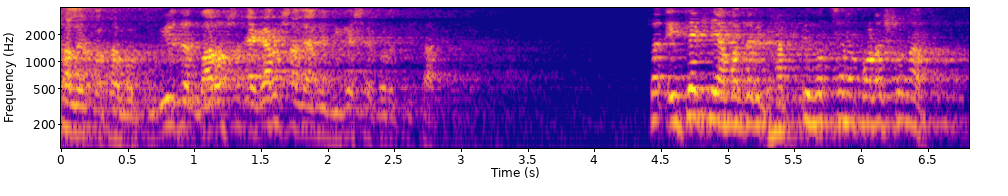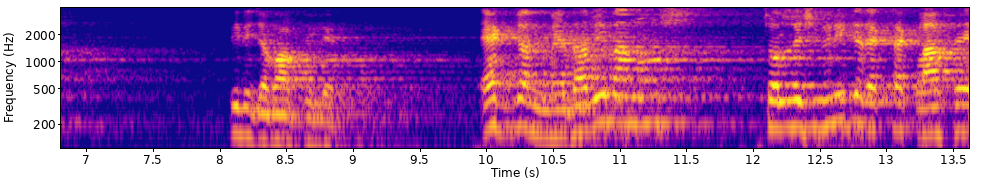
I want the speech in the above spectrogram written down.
সালের কথা বলছি। দুই হাজার এগারো সালে আমি জিজ্ঞাসা করেছি, স্যার। স্যার এটা কি আমাদের ঘাটতি হচ্ছে না পড়াশোনার? তিনি জবাব দিলেন, একজন মেধাবী মানুষ চল্লিশ মিনিটের একটা ক্লাসে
